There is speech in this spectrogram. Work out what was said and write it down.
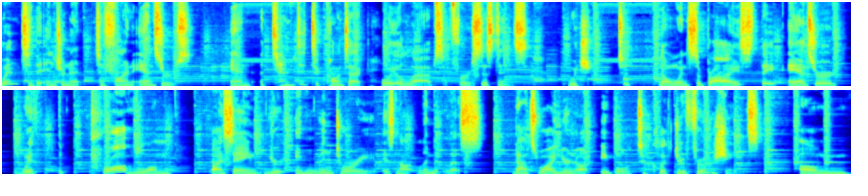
went to the internet to find answers and attempted to contact Hoyle Labs for assistance, which, to no one's surprise, they answered with the problem by saying your inventory is not limitless. That's why you're not able to click your furnishings. Um,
